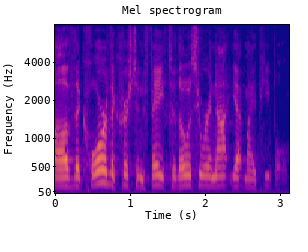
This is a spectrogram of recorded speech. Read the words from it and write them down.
of the core of the Christian faith to those who are not yet my people.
